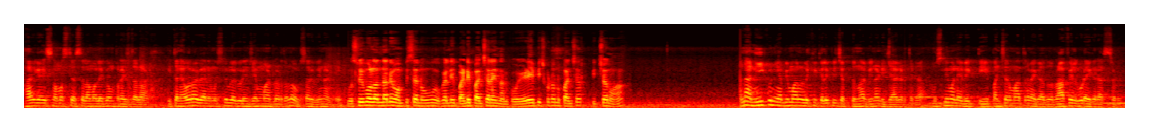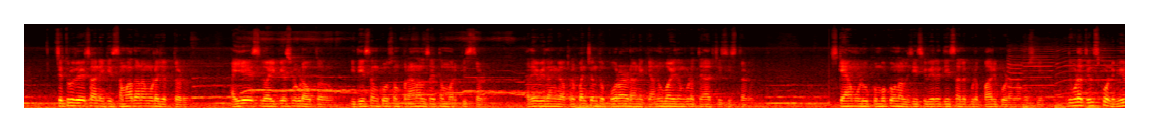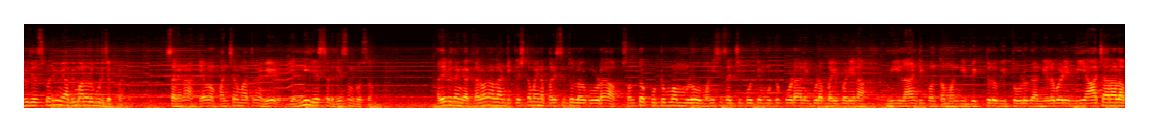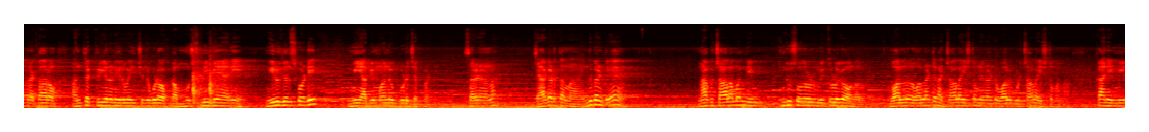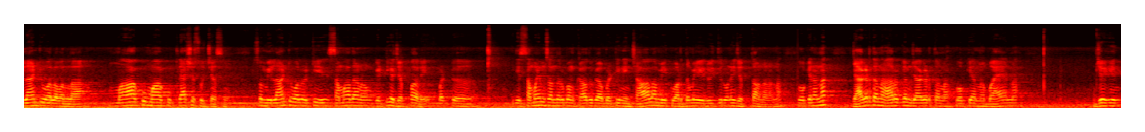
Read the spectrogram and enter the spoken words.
Hi guys నమస్తే అస్సలం praise the Lord ఇతను ఎవరో కానీ ముస్లింల గురించి ఏం మాట్లాడుతున్నా ఒకసారి వినండి. ముస్లిం వాళ్ళందరినీ పంపిస్తే నువ్వు ఒకవేళ బండి పంచర్ అయింది అనుకో ఏడేపించుకుంటావు నువ్వు పంచర్? ఇచ్చాను అన్న నీకు నీ అభిమానులకి కలిపి చెప్తున్నా వినండి జాగ్రత్తగా. ముస్లిం అనే వ్యక్తి పంచర్ మాత్రమే కాదు రాఫేల్ కూడా ఎగరేస్తాడు. శత్రు దేశానికి సమాధానం కూడా చెప్తాడు. ఐఏఎస్లు ఐపీఎస్లు కూడా అవుతారు. ఈ దేశం కోసం ప్రాణాలు సైతం అర్పిస్తాడు. అదేవిధంగా ప్రపంచంతో పోరాడడానికి అణువాయుధం కూడా తయారు చేసి ఇస్తాడు. స్కాములు కుంభకోణాలు చేసి వేరే దేశాలకు కూడా పారిపోవడం ముస్లిం. ఇది కూడా తెలుసుకోండి. మీరు తెలుసుకోండి మీ అభిమానులకు కూడా చెప్పండి. సరేనా? కేవలం పంచర్ మాత్రమే వేడు. ఇవన్నీ చేస్తాడు దేశం కోసం. అదేవిధంగా కరోనా లాంటి క్లిష్టమైన పరిస్థితుల్లో కూడా సొంత కుటుంబంలో మనిషి చచ్చిపోతే ముట్టుకోవడానికి కూడా భయపడిన మీలాంటి కొంతమంది వ్యక్తులకి తోడుగా నిలబడి మీ ఆచారాల ప్రకారం అంత్యక్రియలు నిర్వహించింది కూడా ఒక ముస్లిమే అని మీరు తెలుసుకోండి. మీ అభిమానులకు కూడా చెప్పండి. సరేనా జాగ్రత్త అన్న ఎందుకంటే నాకు చాలామంది హిందూ సోదరులు మిత్రులుగా ఉన్నారు. వాళ్ళ వాళ్ళంటే నాకు చాలా ఇష్టం నేనంటే వాళ్ళకి కూడా చాలా ఇష్టం అన్న. కానీ మీలాంటి వాళ్ళ వల్ల మాకు మాకు క్లాషెస్ వచ్చేస్తాయి సో మీలాంటి వాళ్ళకి సమాధానం గట్టిగా చెప్పాలి. బట్ ఇది సమయం సందర్భం కాదు కాబట్టి నేను చాలా మీకు అర్థమయ్యే రీతిలోనే చెప్తా ఉన్నానన్న ఓకేనన్నా జాగ్రత్త అన్న ఆరోగ్యం జాగ్రత్త అన్న. ఓకే అన్న బాయ్ అన్న. జై హింద్.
